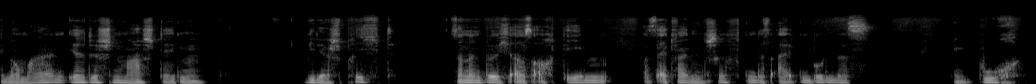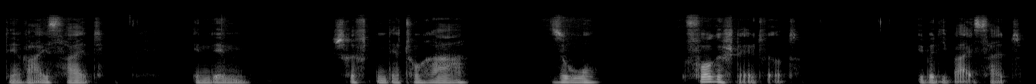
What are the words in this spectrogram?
den normalen irdischen Maßstäben widerspricht, sondern durchaus auch dem, was etwa in den Schriften des Alten Bundes im Buch der Weisheit, in den Schriften der Torah so vorgestellt wird über die Weisheit,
